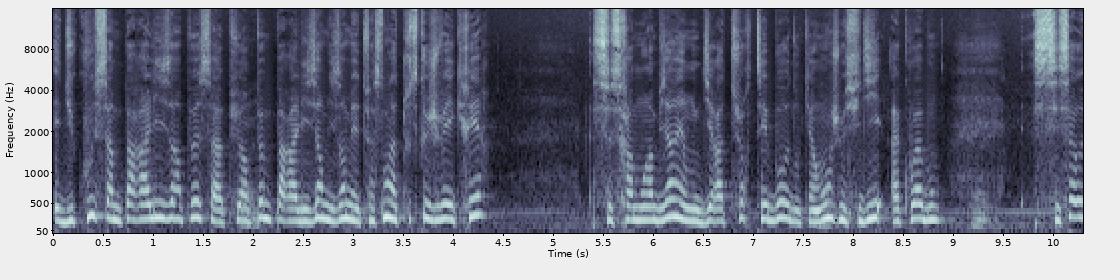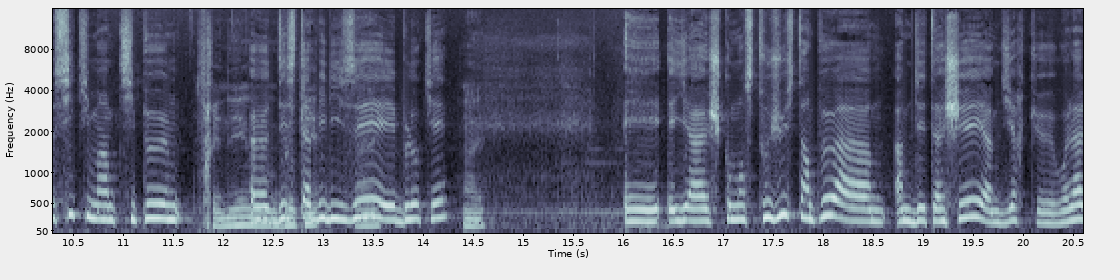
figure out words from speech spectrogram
et du coup, ça me paralyse un peu, ça a pu un peu me paralyser en me disant, mais de toute façon, tout ce que je vais écrire, ce sera moins bien et on me dira toujours beau. Donc à un moment, je me suis dit, à quoi bon? C'est ça aussi qui m'a un petit peu freiné, euh, déstabilisé et bloqué. Et, et y a, je commence tout juste un peu à, à, me détacher, à me dire que voilà,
